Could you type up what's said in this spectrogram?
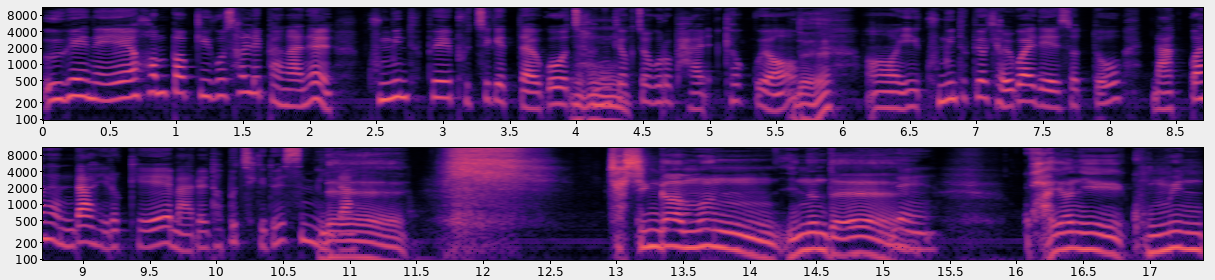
의회 내에 헌법 기구 설립 방안을 국민 투표에 붙이겠다고 전격적으로 밝혔고요. 음. 네. 어, 이 국민 투표 결과에 대해서 또 낙관한다 이렇게 말을 덧붙이기도 했습니다. 네. 자신감은 있는데 네. 과연 이 국민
